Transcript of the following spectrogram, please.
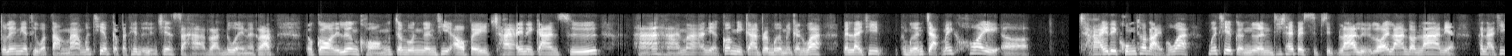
ตัวเลขเนี่ยถือว่าต่ำมากเมื่อเทียบกับประเทศอื่น เช่นสหรัฐด้วยนะครับ แล้วก็ในเรื่องของจำนวนเงินที่เอาไปใช้ในการซื้อหาอาหารมาเนี่ยก็มีการประเมินเหมือนกันว่า เป็นอะไรที่เหมือนจะไม่ค่อยใช้ได้คุ้มเท่าไหร่ เพราะว่าเมื่อเทียบกับเงินที่ใช้ไป 10 10 ล้านหรือร้อยล้านดอลลาร์เนี่ยขณะที่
